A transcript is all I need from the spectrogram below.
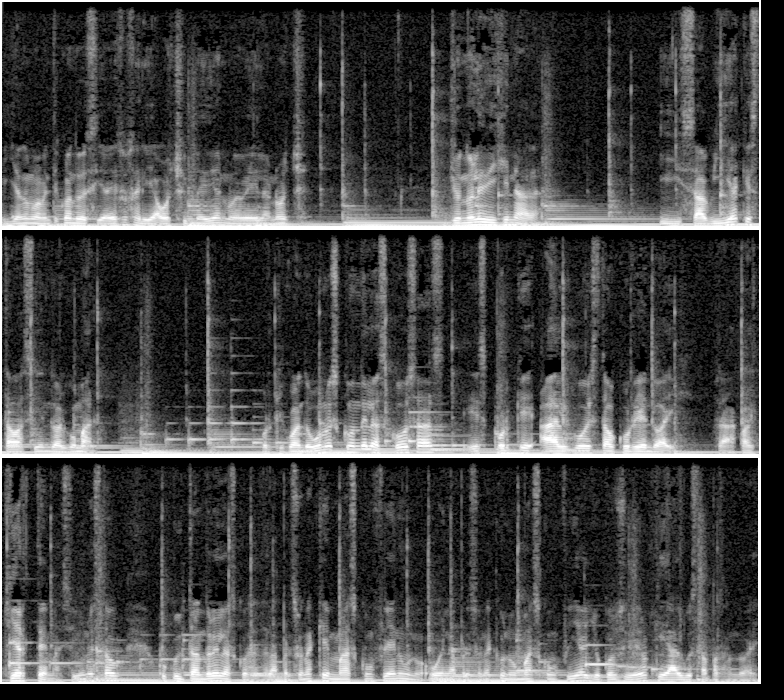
Ella normalmente cuando decía eso salía a 8 y media, 9 de la noche. Yo no le dije nada y sabía que estaba haciendo algo malo. Porque cuando uno esconde las cosas es porque algo está ocurriendo ahí. O sea, cualquier tema. Si uno está ocultándole las cosas a la persona que más confía en uno o en la persona que uno más confía, yo considero que algo está pasando ahí.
